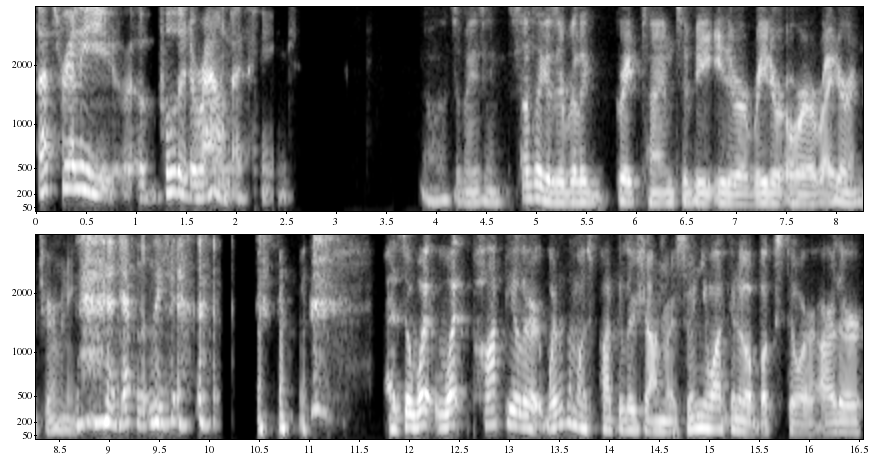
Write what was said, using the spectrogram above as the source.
that's really uh, pulled it around, I think. Oh, that's amazing. Sounds like it's a really great time to be either a reader or a writer in Germany. Definitely. uh, so what what popular what are the most popular genres? So when you walk into a bookstore, are there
